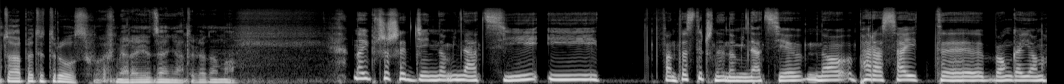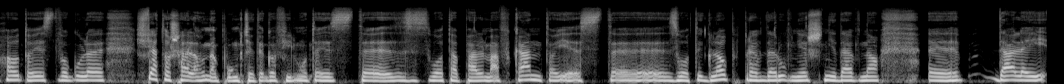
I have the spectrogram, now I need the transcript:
to apetyt rósł w miarę jedzenia, to wiadomo. No i przyszedł dzień nominacji i fantastyczne nominacje. No, Parasite e, Bonga Joon-ho to jest w ogóle świat oszalał na punkcie tego filmu. To jest e, Złota Palma w Cannes, to jest e, Złoty Glob, prawda, również niedawno. Dalej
